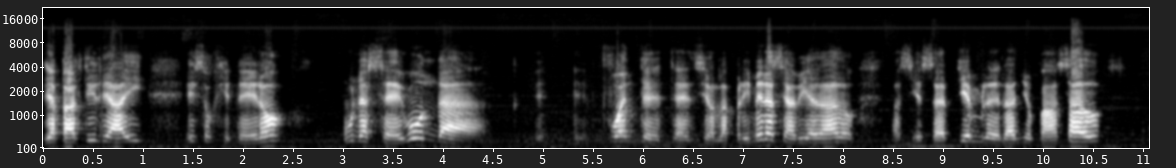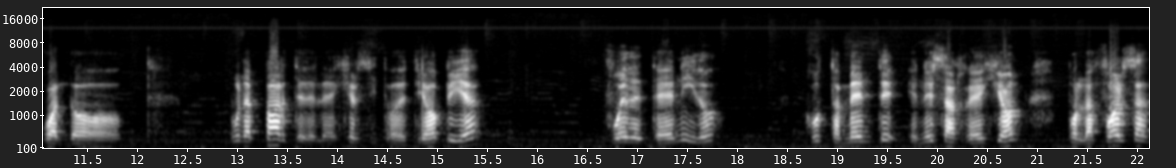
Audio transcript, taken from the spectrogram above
Y a partir de ahí eso generó una segunda eh, eh, fuente de tensión. La primera se había dado hacia septiembre del año pasado, cuando una parte del ejército de Etiopía fue detenido justamente en esa región por las fuerzas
